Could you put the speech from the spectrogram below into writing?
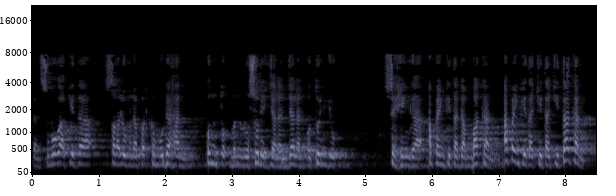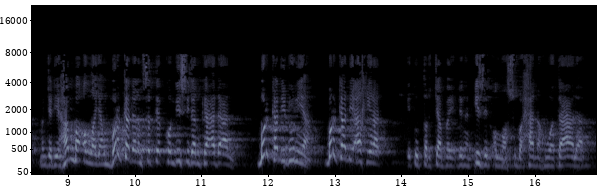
Dan semoga kita selalu mendapat kemudahan untuk menelusuri jalan-jalan petunjuk sehingga apa yang kita dambakan, apa yang kita cita-citakan menjadi hamba Allah yang berkah dalam setiap kondisi dan keadaan, berkah di dunia, berkah di akhirat itu tercapai dengan izin Allah Subhanahu wa taala.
